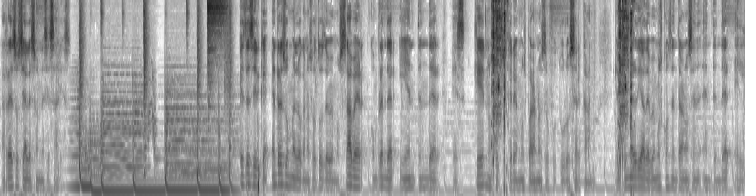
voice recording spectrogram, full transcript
las redes sociales son necesarias. Es decir, que en resumen lo que nosotros debemos saber, comprender y entender es qué nosotros queremos para nuestro futuro cercano. El primer día debemos concentrarnos en entender el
